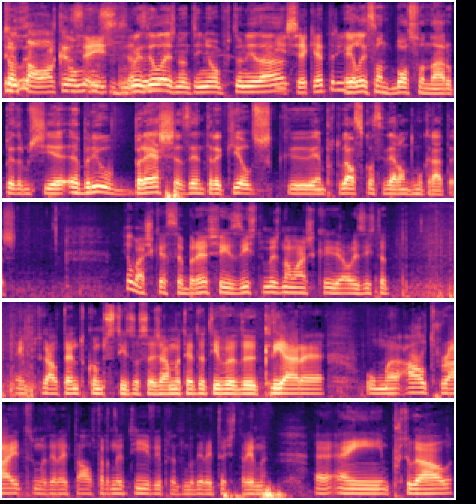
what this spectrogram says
Total alcance é isso. Os brasileiros não tinham oportunidade. Isso é que é triste. A eleição de Bolsonaro, Pedro Mexia, abriu brechas entre aqueles que em Portugal se consideram democratas? Eu acho que essa brecha existe, mas não acho que ela exista em Portugal tanto como se diz. Ou seja, há uma tentativa de criar eh, uma alt-right, uma direita alternativa e, portanto, uma direita extrema uh, em Portugal.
